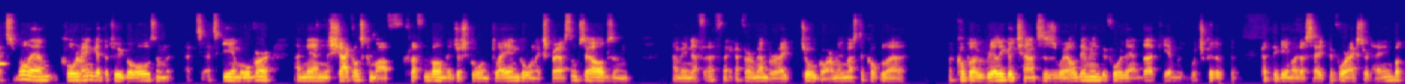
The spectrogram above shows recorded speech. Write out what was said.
it's one of them. Coleraine get the two goals, and it's it's game over. And then the shackles come off Cliftonville, and they just go and play and go and express themselves. And I mean, if I if I remember right, Joe Gormley missed a couple of a couple of really good chances as well. Damien before the end of that game, which could have put the game out of sight before extra time. But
